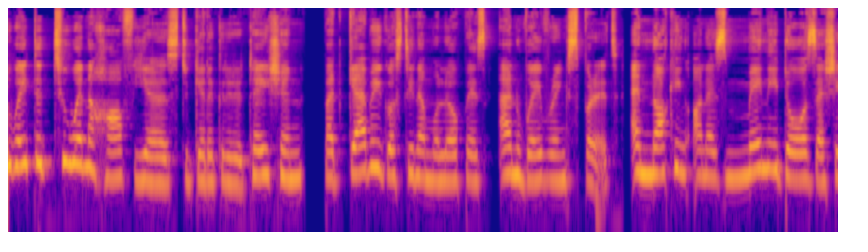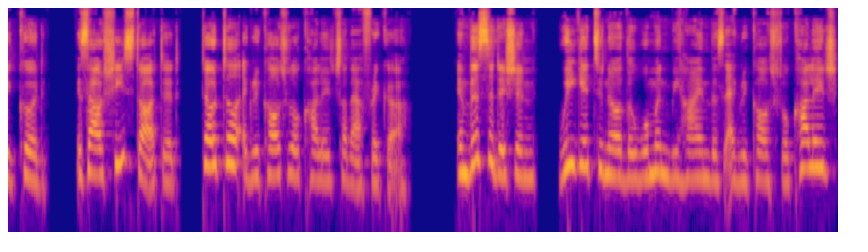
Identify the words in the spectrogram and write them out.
waited two and a half years to get accreditation, but Gabby Gostina Molopez's unwavering spirit and knocking on as many doors as she could is how she started Total Agricultural College South Africa. In this edition, we get to know the woman behind this agricultural college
